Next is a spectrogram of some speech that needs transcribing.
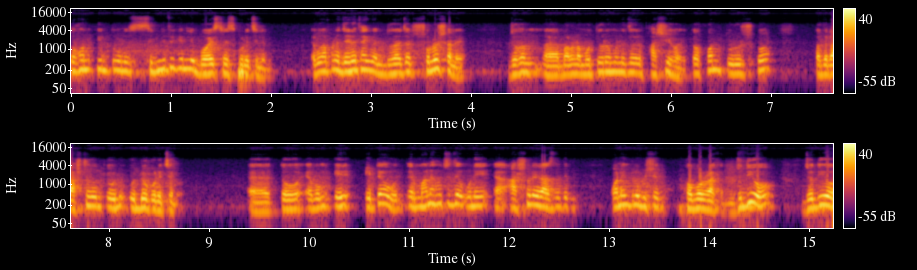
তখন কিন্তু উনি সিগনিফিকেন্টলি ভয়েস রেস করেছিলেন। এবং আপনারা জেনে থাকবেন দু ষোলো সালে যখন মাওলানা মতিউর রহমানের যখন ফাঁসি হয় তখন তুরস্ক তাদের রাষ্ট্রদূতকে উড্ড করেছিল। তো এবং এটাও এর মানে হচ্ছে যে উনি আসলে রাজনীতির অনেকগুলো বিষয়ে খবর রাখেন। যদিও যদিও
